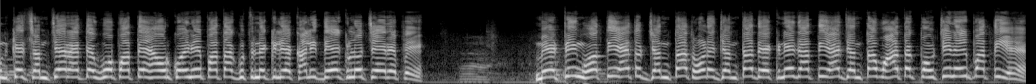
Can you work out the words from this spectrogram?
उनके चमचे रहते वो पाते हैं और कोई नहीं पाता घुसने के लिए खाली देख लो चेहरे पे। मीटिंग होती है तो जनता थोड़े जनता देखने जाती है जनता वहाँ तक पहुँच ही नहीं पाती है।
